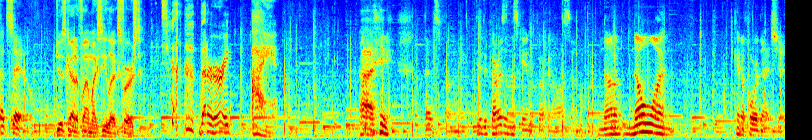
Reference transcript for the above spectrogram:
Set sail. Just gotta find my sea legs first. Better hurry. Aye. Aye. That's funny. Dude, the cars in this game are fucking awesome. No, no one can afford that shit.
